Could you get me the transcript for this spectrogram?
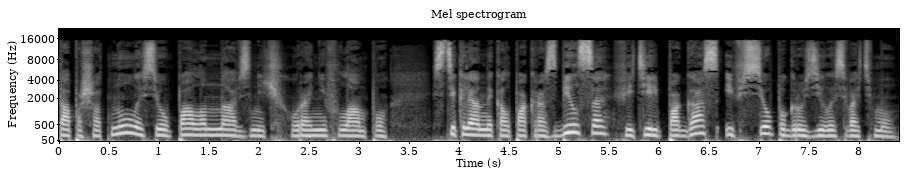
Та пошатнулась и упала навзничь, уронив лампу. Стеклянный колпак разбился, фитиль погас, и все погрузилось во тьму.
